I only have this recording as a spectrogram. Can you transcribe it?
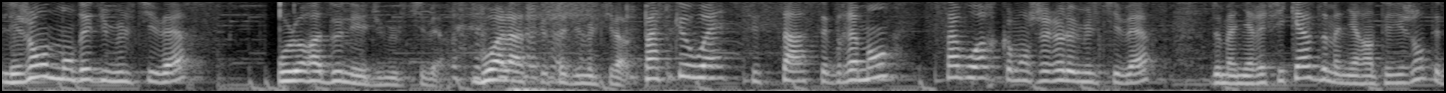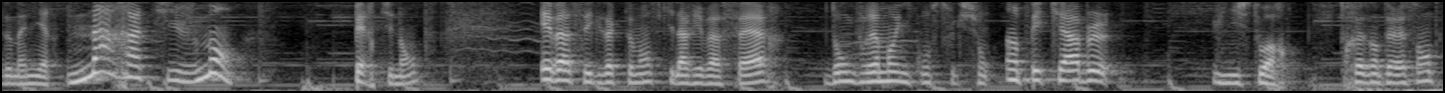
les gens ont demandé du multiverse, on leur a donné du multiverse. Voilà ce que c'est du multiverse. Parce que ouais, c'est ça, c'est vraiment savoir comment gérer le multiverse de manière efficace, de manière intelligente et de manière narrativement pertinente. Et ben c'est exactement ce qu'il arrive à faire. Donc vraiment une construction impeccable, une histoire très intéressante,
